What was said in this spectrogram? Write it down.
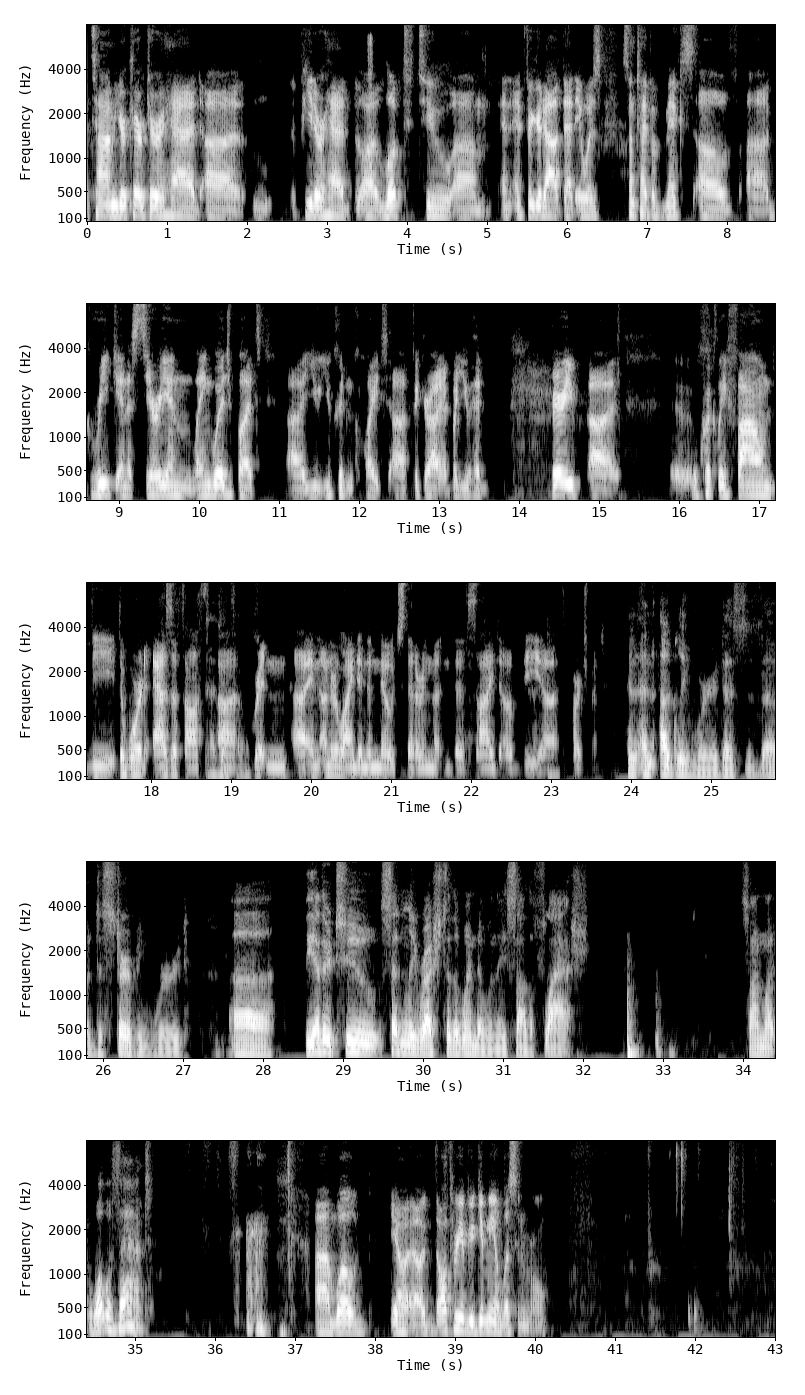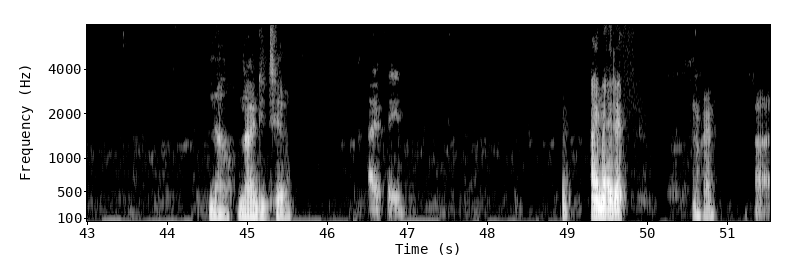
Tom, your character had uh, Peter had uh, looked to um, and, and figured out that it was some type of mix of uh, Greek and Assyrian language, but uh, you you couldn't quite uh, figure out it. But you had very uh, quickly found the the word Azathoth, uh, written uh, and underlined in the notes that are in the, the side of the uh, parchment. an, an ugly word, a disturbing word. Uh, the other two suddenly rushed to the window when they saw the flash. So I'm like, what was that? Um, well, you know, uh, all three of you, give me a listen roll. No, 92. I fade. I made it. Okay. Uh,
